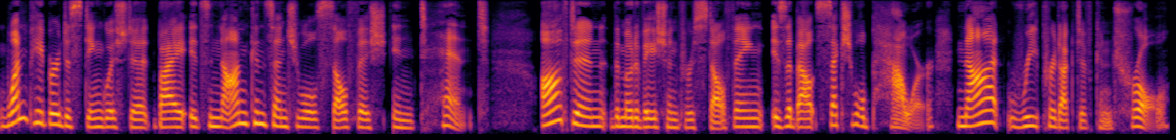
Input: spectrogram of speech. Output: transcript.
One paper distinguished it by its non consensual, selfish intent. Often, the motivation for stealthing is about sexual power, not reproductive control.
